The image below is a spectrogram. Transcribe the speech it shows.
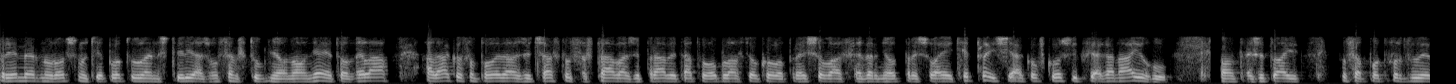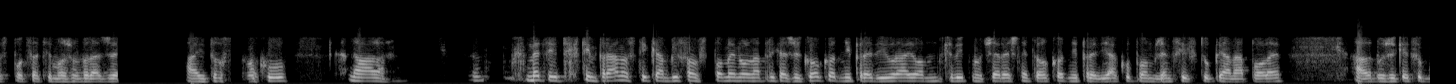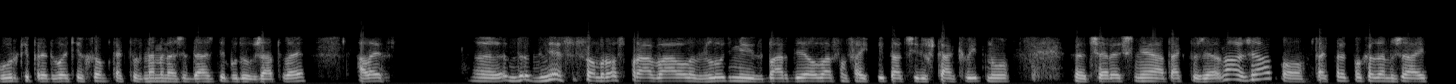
priemernú ročnú teplotu len 4 až 8 stupňov. No nie je to veľa, ale ako som povedal, že často sa stáva, že práve táto oblasť okolo Prešova, severne od Prešova je teplejšia ako v Košiciach a na juhu. No, takže to aj to sa potvrdzuje v podstate, môžem povedať, že aj to v roku. No ale medzi tým pránostikám by som spomenul napríklad, že koľko dní pred Jurajom kvitnú čerešne, toľko dní pred Jakubom ženci vstúpia na pole alebo že keď sú búrky pred Vojtechom, tak to znamená, že dažde budú v žatve. Ale e, dnes som rozprával s ľuďmi z Bardejova, som sa ich pýtal, či už tam kvitnú čerešne a takto, že, no, že áno, tak predpokladám, že aj,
